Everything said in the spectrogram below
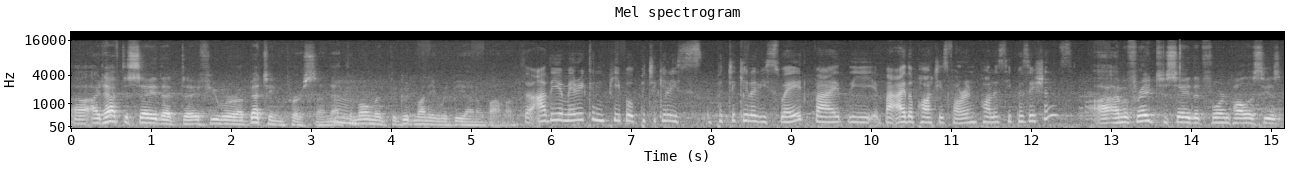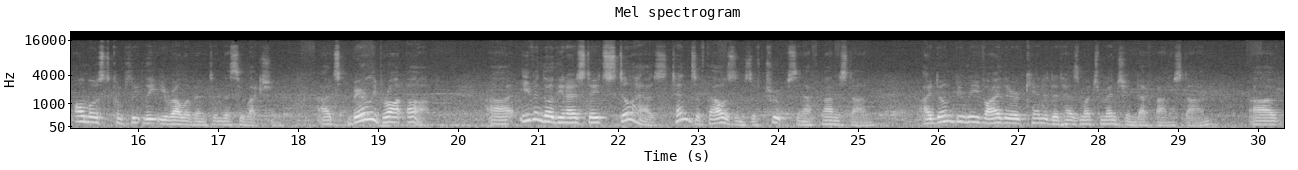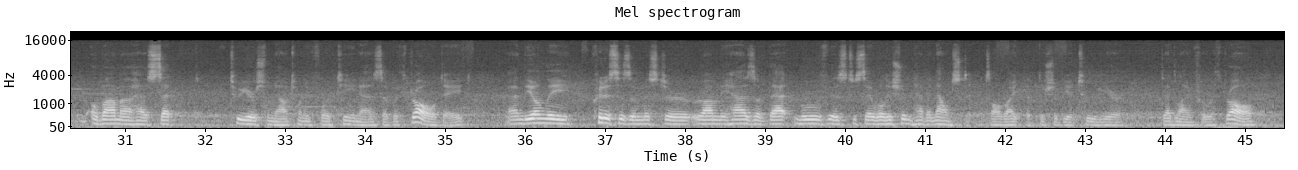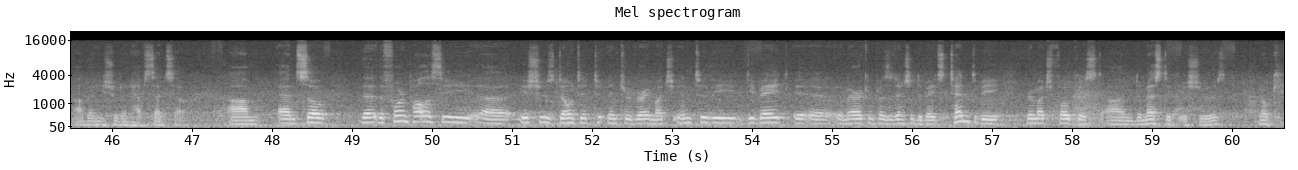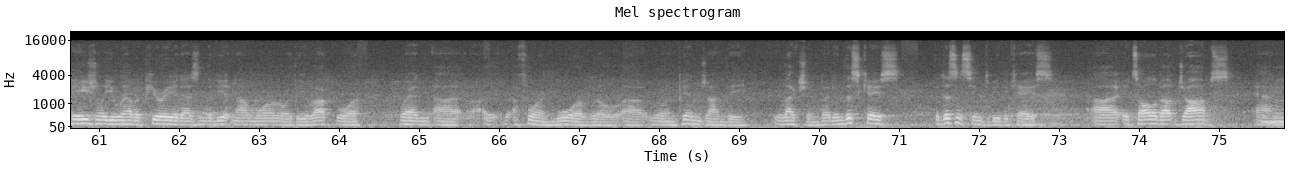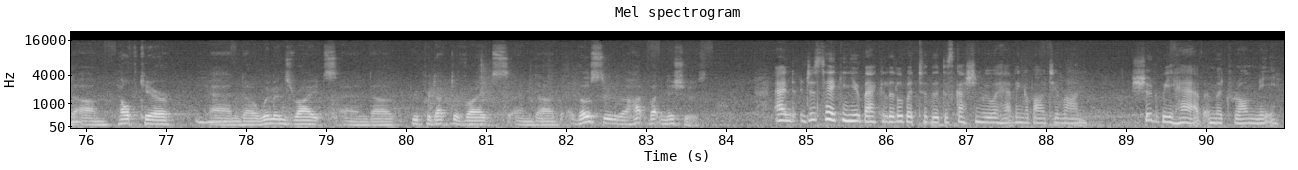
uh, I'd have to say that uh, if you were a betting person, at mm. the hmm. moment the good money would be on Obama. So are the American people particularly particularly swayed by the by either party's foreign policy positions? I'm afraid to say that foreign policy is almost completely irrelevant in this election. Uh, it's barely brought up, uh, even though the United States still has tens of thousands of troops in Afghanistan. I don't believe either candidate has much mentioned Afghanistan. Uh, Obama has set two years from now, 2014, as a withdrawal date, and the only criticism Mr. Romney has of that move is to say, well, he shouldn't have announced it. It's all right that there should be a two-year deadline for withdrawal, uh, but he shouldn't have said so. Um, and so the, the foreign policy uh, issues don't enter very much into the debate. Uh, American presidential debates tend to be very much focused on domestic issues. And occasionally you will have a period, as in the Vietnam War or the Iraq War, when uh, a foreign war will, uh, will impinge on the election. But in this case, that doesn't seem to be the case. Uh, it's all about jobs and Mhm. um, health care Mhm. and uh, women's rights and uh, reproductive rights, and uh, those are the hot button issues. And just taking you back a little bit to the discussion we were having about Iran, should we have a Mitt Romney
